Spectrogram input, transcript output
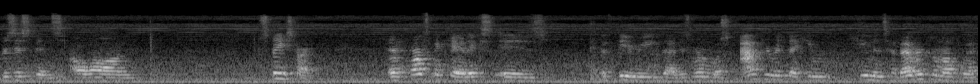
resistance along space-time. And quantum mechanics is a theory that is one of the most accurate that hum humans have ever come up with,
